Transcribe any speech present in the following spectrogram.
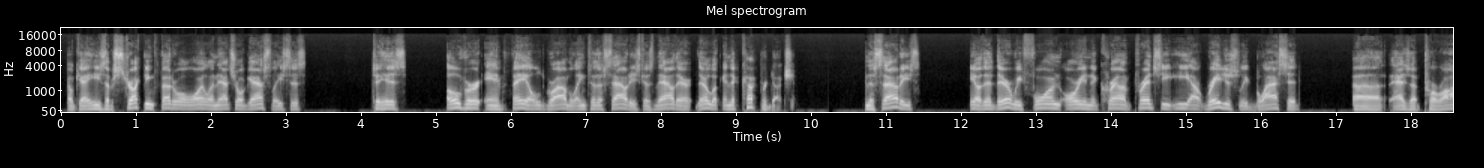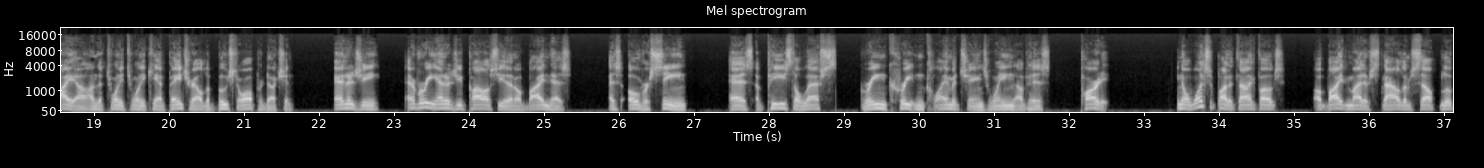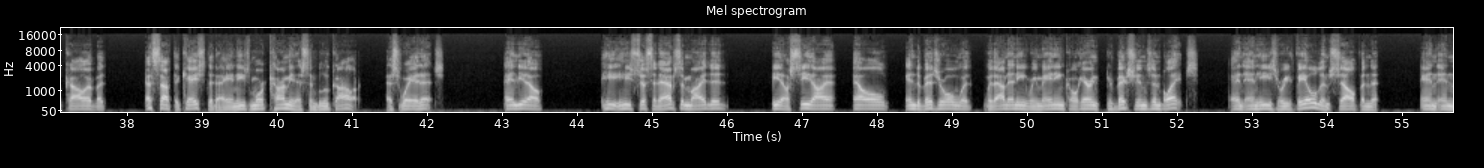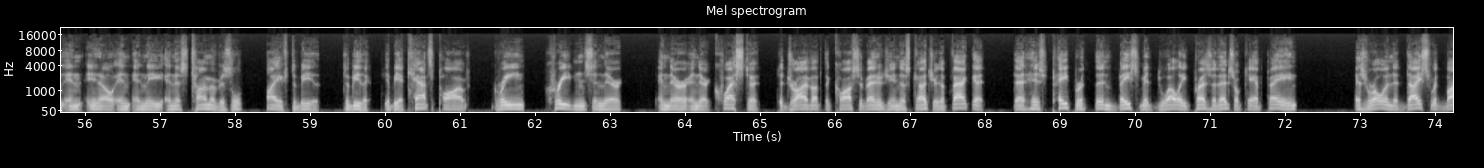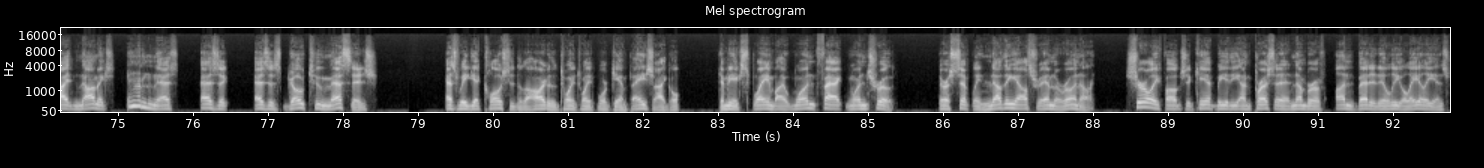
Okay. He's obstructing federal oil and natural gas leases to his overt and failed groveling to the Saudis because now they're they're looking to cut production. And the Saudis, you know, they're, their reformed oriented crown prince, he, he outrageously blasted uh, as a pariah on the 2020 campaign trail to boost oil production, energy, every energy policy that Biden has has overseen has appeased the left's green cretin climate change wing of his party. You know, once upon a time, folks, oh, Biden might have styled himself blue collar, but that's not the case today. And he's more communist than blue collar. That's the way it is. And, you know, he, he's just an absent minded, you know, CIL individual with without any remaining coherent convictions and beliefs. And and he's revealed himself in the in in, in you know in, in the in this time of his life to be to be the to be a cat's paw of green credence in their in their in their quest to to drive up the cost of energy in this country. The fact that that his paper thin basement dwelling presidential campaign is rolling the dice with Bidenomics as as a as his go to message as we get closer to the heart of the 2024 campaign cycle can be explained by one fact, one truth. There is simply nothing else for him to run on. Surely, folks, it can't be the unprecedented number of unvetted illegal aliens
